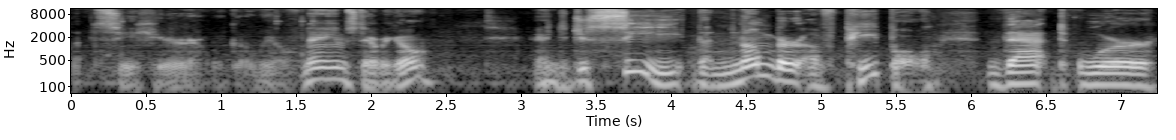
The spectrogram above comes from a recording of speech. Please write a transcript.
Let's see here. We'll go wheel of names. There we go. And did you see the number of people that were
